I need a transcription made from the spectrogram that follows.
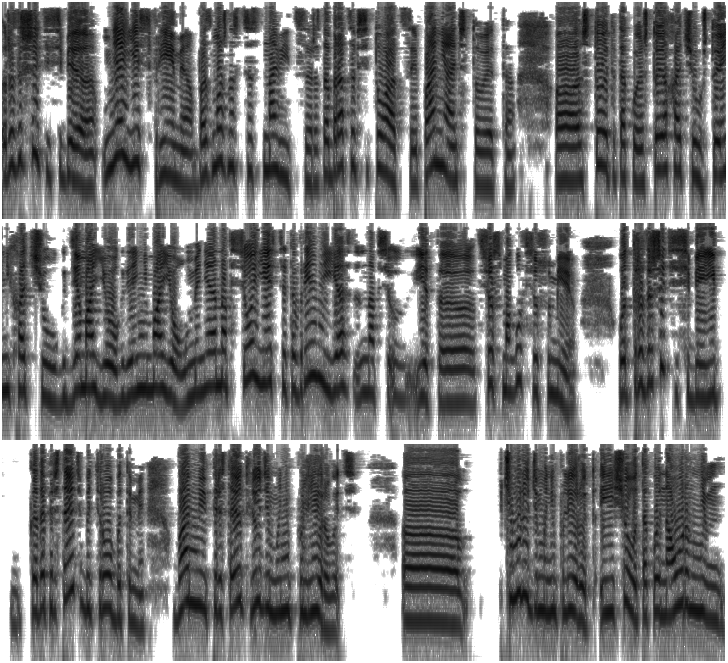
разрешите себе, у меня есть время, возможность остановиться, разобраться в ситуации, понять, что это, э, что это такое, что я хочу, что я не хочу, где мое, где не мое. У меня на все есть это время, я на все это все смогу, все сумею. Вот разрешите себе, и когда перестаете быть роботами, вами перестают люди манипулировать. Э, почему люди манипулируют? И еще вот такой на уровне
